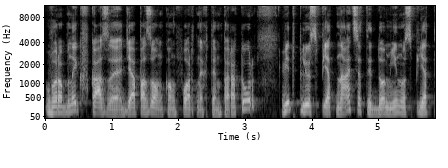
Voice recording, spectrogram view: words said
Виробник вказує діапазон комфортних температур від плюс 15 до мінус 5.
